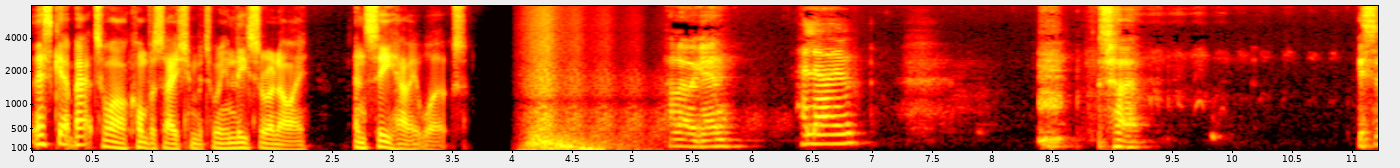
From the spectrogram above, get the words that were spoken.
Let's get back to our conversation between Lisa and I and see how it works. Hello again. Hello. So, it's,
